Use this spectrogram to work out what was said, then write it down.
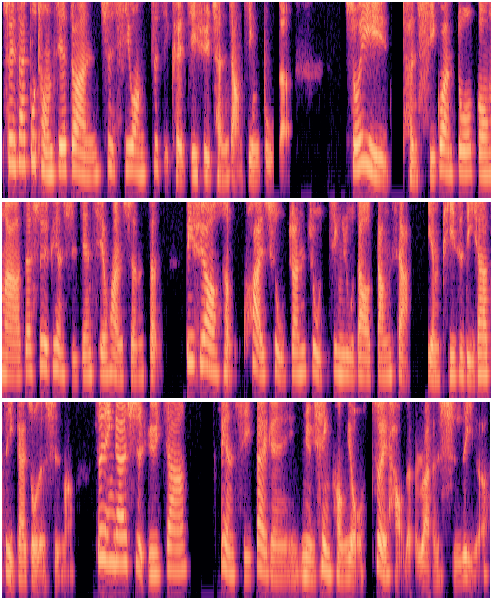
所以在不同阶段是希望自己可以继续成长进步的。所以很习惯多工啊，在碎片时间切换身份，必须要很快速专注进入到当下，眼皮子底下自己该做的事嘛。这应该是瑜伽练习带给女性朋友最好的软实力了。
